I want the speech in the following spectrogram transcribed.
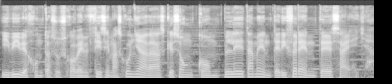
Y vive junto a sus jovencísimas cuñadas que son completamente diferentes a ella.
